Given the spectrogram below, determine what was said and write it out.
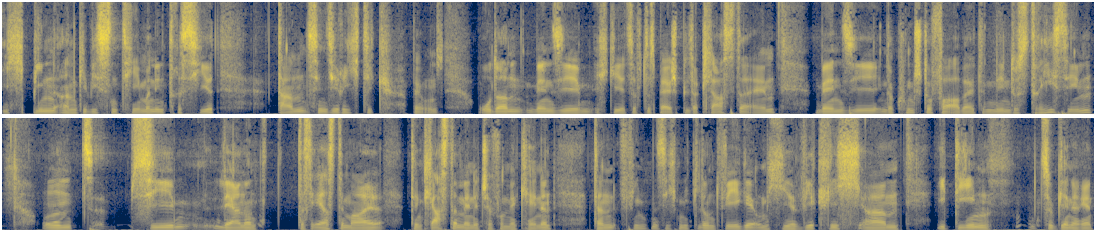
ich bin an gewissen Themen interessiert, dann sind Sie richtig bei uns. Oder wenn Sie, ich gehe jetzt auf das Beispiel der Cluster ein, wenn Sie in der kunststoffverarbeitenden Industrie sind und Sie lernen das erste Mal den Cluster Manager von mir kennen, dann finden sich Mittel und Wege, um hier wirklich ähm, Ideen zu generieren.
